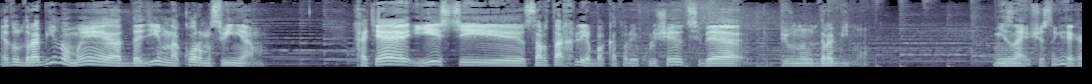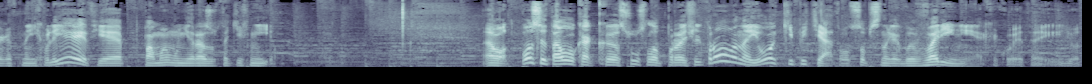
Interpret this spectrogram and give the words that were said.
Эту дробину мы отдадим на корм свиньям. Хотя есть и сорта хлеба, которые включают в себя пивную дробину. Не знаю, честно говоря, как это на них влияет. Я, по-моему, ни разу таких не ел. Вот. После того, как сусло профильтровано, его кипятят. Вот, собственно, как бы варенье какое-то идет.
